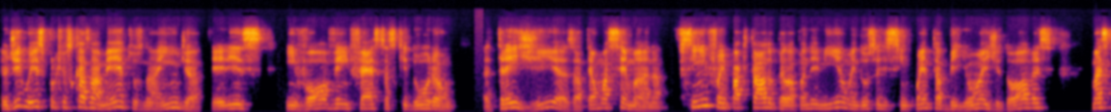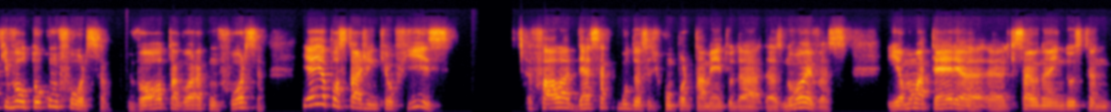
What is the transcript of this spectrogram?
Eu digo isso porque os casamentos na Índia, eles envolvem festas que duram três dias até uma semana. Sim, foi impactado pela pandemia, uma indústria de 50 bilhões de dólares, mas que voltou com força. Volta agora com força. E aí a postagem que eu fiz fala dessa mudança de comportamento da, das noivas, e é uma matéria uh, que saiu na Industry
